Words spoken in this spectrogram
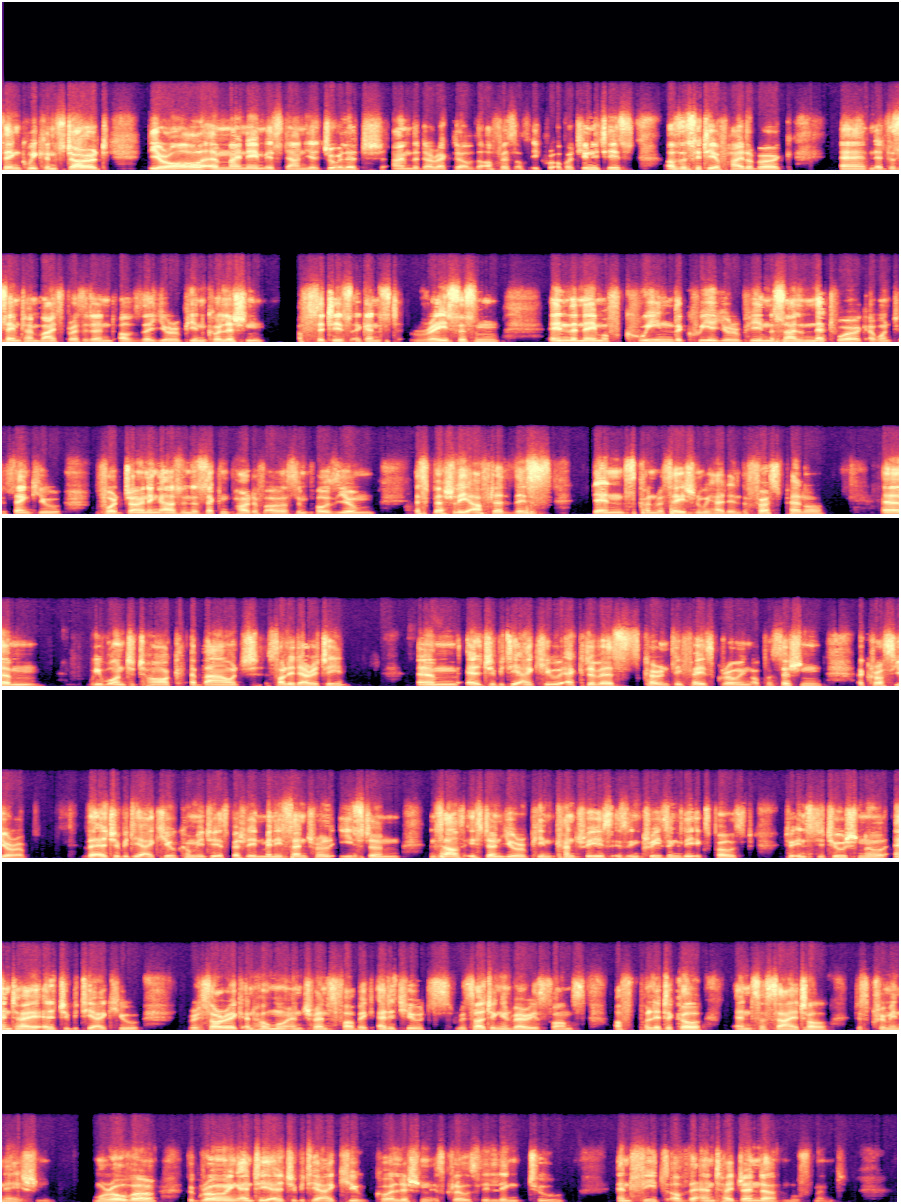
Think we can start. Dear all, um, my name is Daniel Cubelic. I'm the director of the Office of Equal Opportunities of the city of Heidelberg and at the same time vice president of the European Coalition of Cities Against Racism. In the name of QUEEN, the Queer European Asylum Network, I want to thank you for joining us in the second part of our symposium, especially after this dense conversation we had in the first panel. Um, we want to talk about solidarity. Um, LGBTIQ activists currently face growing opposition across Europe. The LGBTIQ community, especially in many Central, Eastern, and Southeastern European countries, is increasingly exposed to institutional anti-LGBTIQ rhetoric and homo and transphobic attitudes, resulting in various forms of political and societal discrimination. Moreover, the growing anti-LGBTIQ coalition is closely linked to and feeds of the anti-gender movement.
